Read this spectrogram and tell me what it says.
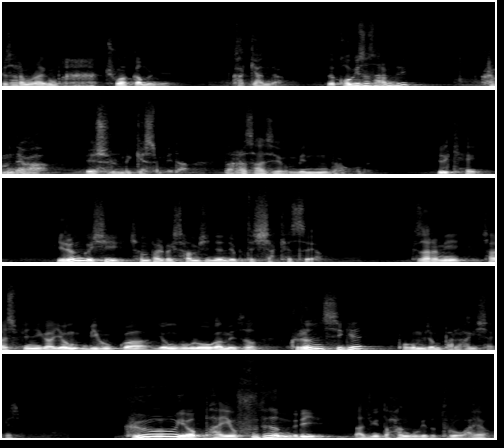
그 사람을 알고 막 중압감을. 갖게 한다. 그래서 거기서 사람들이 그러면 내가 예수를 믿겠습니다. 따라서 하세요. 믿는다고. 이렇게 이런 것이 1830년대부터 시작했어요. 그 사람이 찰스 피니가 영, 미국과 영국을 오가면서 그런 식의 복음 전파를 하기 시작했습니다. 그 여파의 후손들이 나중에 또 한국에도 들어와요.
